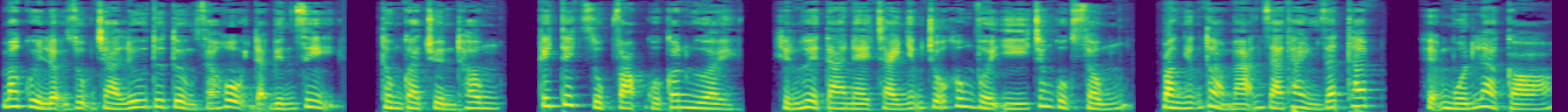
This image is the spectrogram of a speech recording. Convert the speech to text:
Ma quỷ lợi dụng trà lưu tư tưởng xã hội đã biến dị, thông qua truyền thông, kích thích dục vọng của con người, khiến người ta né tránh những chỗ không vừa ý trong cuộc sống bằng những thỏa mãn giá thành rất thấp, hệ muốn là có,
